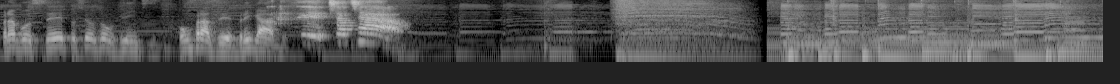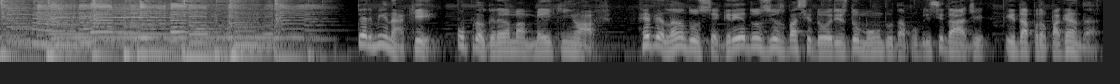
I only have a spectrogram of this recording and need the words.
para você e para os seus ouvintes. Foi um prazer. Obrigado. Prazer. Tchau, tchau. Termina aqui o programa Making Off, revelando os segredos e os bastidores do mundo da publicidade e da propaganda.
